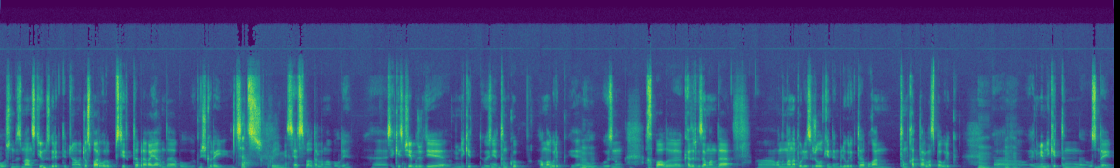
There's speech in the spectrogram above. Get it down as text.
Ол үшін біз мынаны істеуіміз керек деп жаңағы жоспар құрып істедік та бірақ аяғында бұл өкінішке орай сәтсіз шықты ғой деймін иә. сәтсіз бағдарлама болды иә. Ә, сәйкесінше бұл жерде мемлекет өзіне тым көп алмау керек иә. Ол өзінің ықпалы қазіргі заманда ә, оның монополиясы жоқ екендігін білу керек та бұған тым қатты араласпау керек. Ыыы яғни мемлекеттің осындай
